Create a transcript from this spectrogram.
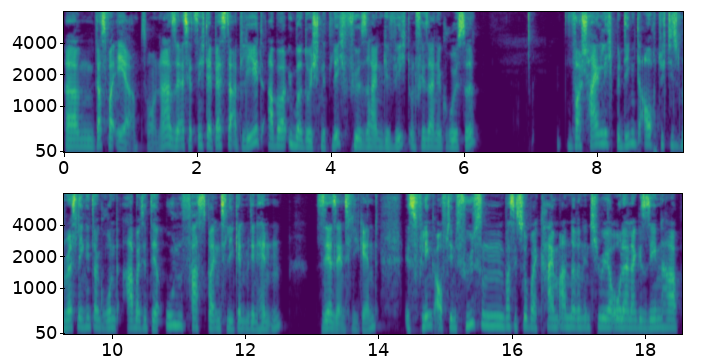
Ähm, das war er. So, ne? Also er ist jetzt nicht der beste Athlet, aber überdurchschnittlich für sein Gewicht und für seine Größe. Wahrscheinlich bedingt auch durch diesen Wrestling-Hintergrund arbeitet er unfassbar intelligent mit den Händen sehr, sehr intelligent, ist flink auf den Füßen, was ich so bei keinem anderen Interior O-Liner gesehen habe.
